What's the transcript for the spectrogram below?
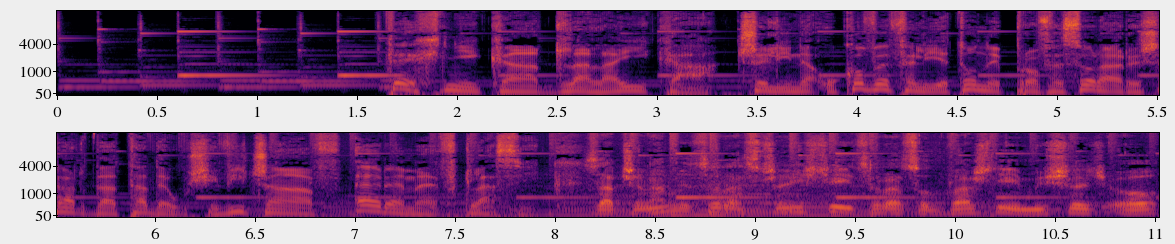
Thank you Technika dla laika, czyli naukowe felietony profesora Ryszarda Tadeusiewicza w RMF Classic. Zaczynamy coraz częściej i coraz odważniej myśleć o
